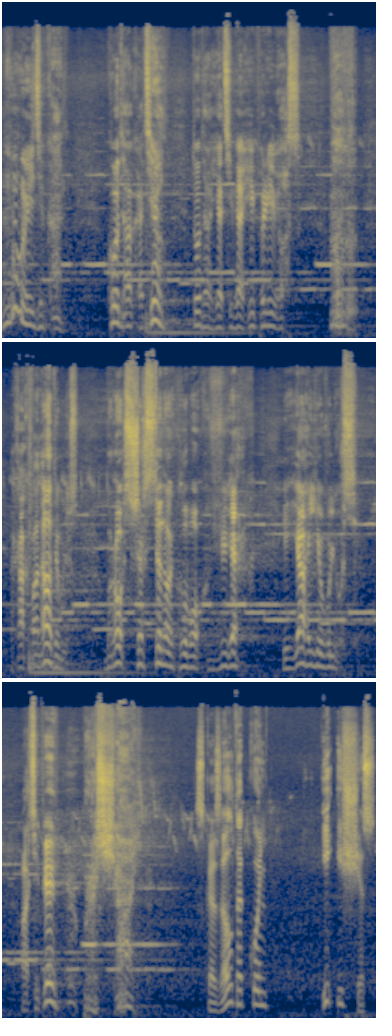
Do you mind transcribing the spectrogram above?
Ну, Эдикан, Куда хотел, туда я тебя и привез. А как понадоблюсь, брось шерстяной клубок вверх, и я явлюсь. А теперь прощай. Сказал так конь и исчез,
